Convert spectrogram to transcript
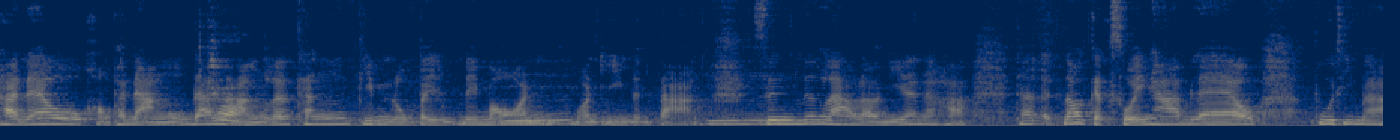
พาแนลของผนังด้านค่ะหลัง แล้วทั้งพิมพ์ลงไปในหมอนอืมหมอนอิงต่างๆ ซึ่งเรื่องราวเหล่านี้นะคะถ้านอกจากสวยงามแล้ว ผู้ที่มา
